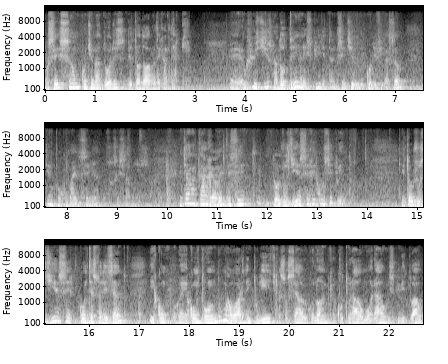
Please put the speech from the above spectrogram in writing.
Vocês são continuadores de toda a obra de Kardec. É, o Espiritismo, a doutrina espírita, no sentido de codificação, tem um pouco mais de 100 anos, vocês sabem disso. Então ela está realmente se, todos os dias se reconstituindo. E todos os dias se contextualizando e é, compondo uma ordem política, social, econômica, cultural, moral, espiritual,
